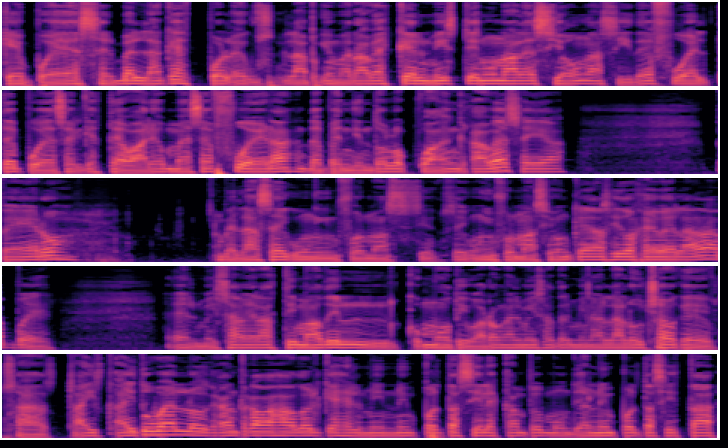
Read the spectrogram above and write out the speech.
que puede ser verdad que por la primera vez que el Miss tiene una lesión así de fuerte, puede ser que esté varios meses fuera, dependiendo lo cuán grave sea, pero, ¿verdad? Según información, según información que ha sido revelada, pues el Miz había lastimado y motivaron al Miz a terminar la lucha. Porque, o sea, ahí, ahí tú ves lo gran trabajador que es el Miz. No importa si él es campeón mundial, no importa si está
